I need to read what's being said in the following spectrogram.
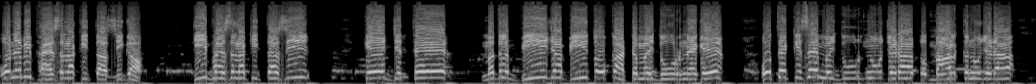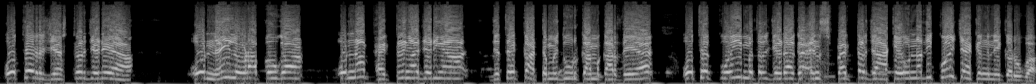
ਉਹਨੇ ਵੀ ਫੈਸਲਾ ਕੀਤਾ ਸੀਗਾ। ਕੀ ਫੈਸਲਾ ਕੀਤਾ ਸੀ? ਕਿ ਜਿੱਥੇ ਮਤਲਬ 20 ਜਾਂ 20 ਤੋਂ ਘੱਟ ਮਜ਼ਦੂਰ ਨੇਗੇ, ਉੱਥੇ ਕਿਸੇ ਮਜ਼ਦੂਰ ਨੂੰ ਜਿਹੜਾ, ਮਾਲਕ ਨੂੰ ਜਿਹੜਾ, ਉੱਥੇ ਰਜਿਸਟਰ ਜਿਹੜੇ ਆ, ਉਹ ਨਹੀਂ ਲਾਉਣਾ ਪਊਗਾ। ਉਹਨਾਂ ਫੈਕਟਰੀਆਂ ਜਿਹੜੀਆਂ ਜਿੱਥੇ ਘੱਟ ਮਜ਼ਦੂਰ ਕੰਮ ਕਰਦੇ ਆ, ਉੱਥੇ ਕੋਈ ਮਤਲਬ ਜਿਹੜਾਗਾ ਇਨਸਪੈਕਟਰ ਜਾ ਕੇ ਉਹਨਾਂ ਦੀ ਕੋਈ ਚੈਕਿੰਗ ਨਹੀਂ ਕਰੂਗਾ।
